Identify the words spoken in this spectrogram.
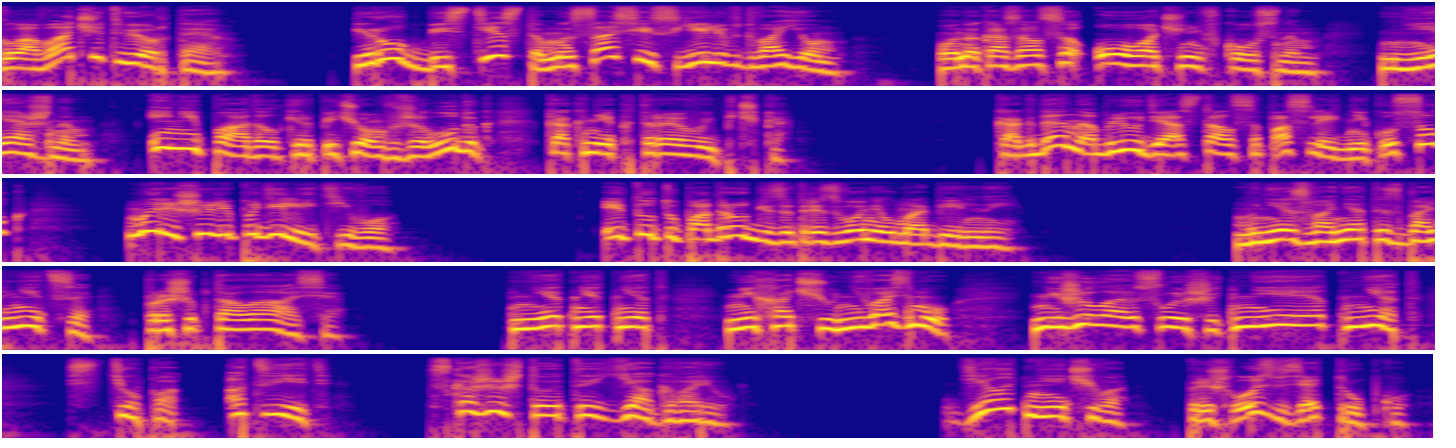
Глава четвертая. Пирог без теста мы с Асей съели вдвоем. Он оказался очень вкусным, нежным и не падал кирпичом в желудок, как некоторая выпечка. Когда на блюде остался последний кусок, мы решили поделить его. И тут у подруги затрезвонил мобильный. «Мне звонят из больницы», — прошептала Ася. «Нет, нет, нет, не хочу, не возьму, не желаю слышать, нет, нет. Степа, ответь, скажи, что это я говорю». Делать нечего, пришлось взять трубку.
